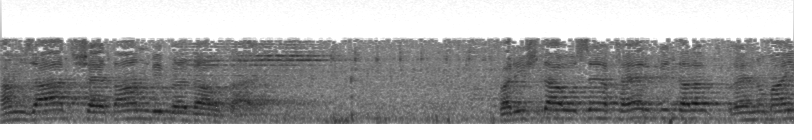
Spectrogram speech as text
ہمزاد شیطان بھی پیدا ہوتا ہے۔ فرشتہ اسے خیر کی طرف رہنمائی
